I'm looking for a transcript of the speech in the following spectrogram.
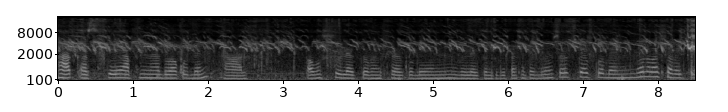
থাক, আজকে আপনারা দোয়া করবেন, আর অবশ্যই লাইক করবেন শেয়ার করবেন বেল আইকন থেকে পাশে থাকবেন সাবস্ক্রাইব করবেন। ধন্যবাদ সবাইকে।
